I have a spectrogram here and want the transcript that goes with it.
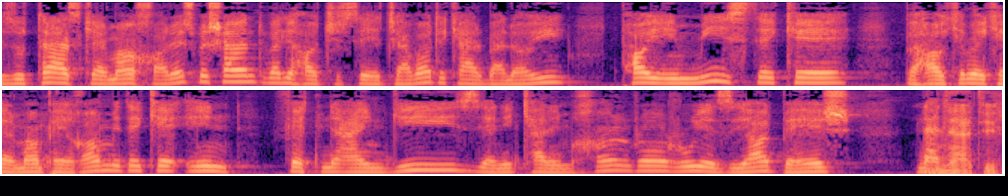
زودتر از کرمان خارج بشند ولی حاجی سید جواد کربلایی پای این میسته که به حاکم کرمان پیغام میده که این فتنه انگیز یعنی کریم خان رو روی زیاد بهش ندید. ندید.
